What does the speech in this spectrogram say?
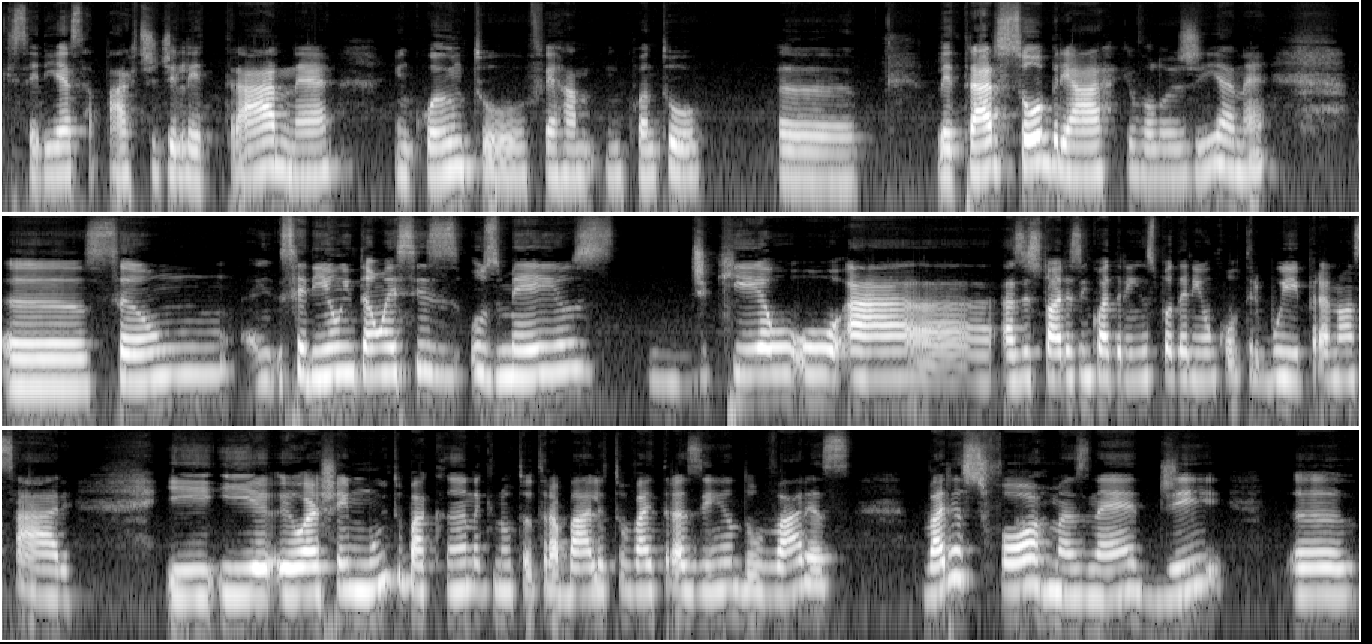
que seria essa parte de letrar, né, enquanto, ferram enquanto uh, letrar sobre a arquivologia, né, uh, são, seriam então esses os meios de que o, a, as histórias em quadrinhos poderiam contribuir para a nossa área. E, e, eu achei muito bacana que no teu trabalho tu vai trazendo várias, várias formas né, de uh,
